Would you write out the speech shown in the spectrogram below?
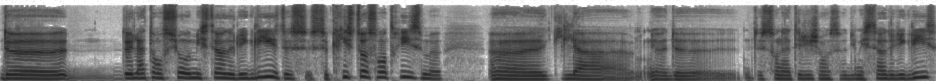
de, l'attention au mystère de l'Église, de ce, christocentrisme qu'il a, de, son intelligence du mystère de l'Église.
